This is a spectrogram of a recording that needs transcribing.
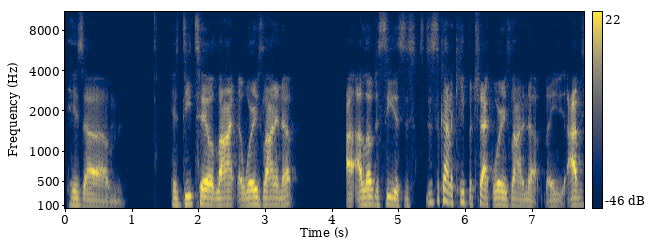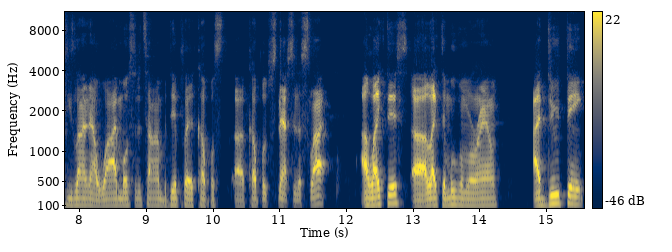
his um his detailed line of where he's lining up. I, love to see this. Just, just to kind of keep a track where he's lining up. I mean, obviously, he's lining out wide most of the time, but did play a couple a uh, couple of snaps in the slot. I like this. Uh, I like to move him around. I do think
